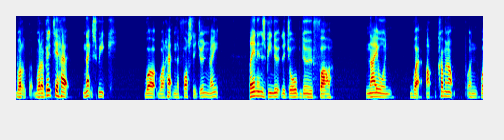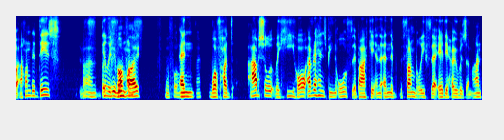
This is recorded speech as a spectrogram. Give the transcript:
we're, we're about to hit next week, we're, we're hitting the 1st of June, right? Lennon's been out the job now for nigh on, what, uh, coming up on, what, 100 days? Uh, Nearly four months. Months. And- months, we've had absolutely hee haw. Everything's been off the back in, in the firm belief that Eddie Howe was a man.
